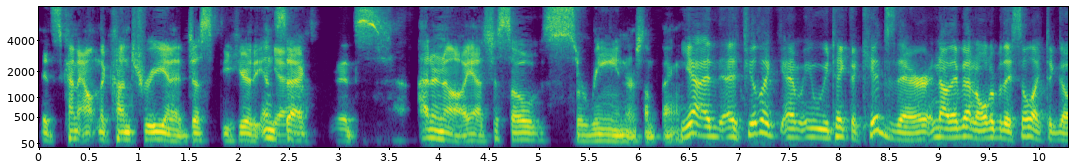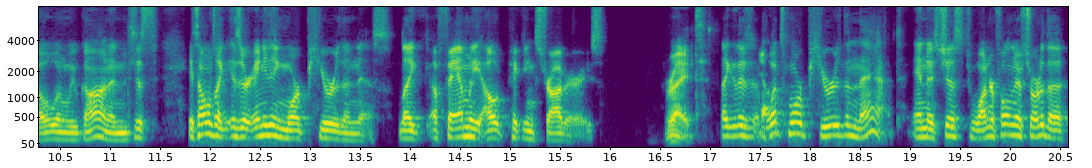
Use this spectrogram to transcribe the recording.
it's kind of out in the country and it just, you hear the insects. It's, I don't know. Yeah. It's just so serene or something. Yeah, I, I feel like I mean we take the kids there. and Now they've gotten older, but they still like to go when we've gone, and it's just it's almost like is there anything more pure than this? Like a family out picking strawberries. Right. Like there's Yeah. what's more pure than that? And it's just wonderful. And there's sort of the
